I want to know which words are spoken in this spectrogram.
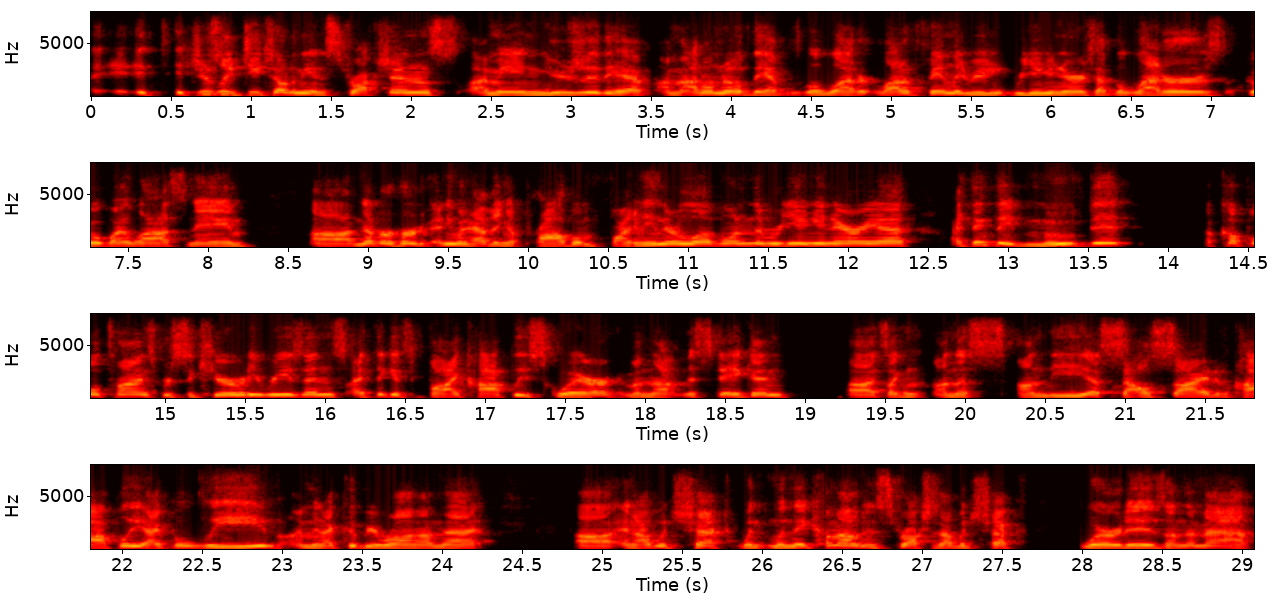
it, it's usually detailed in the instructions. I mean, usually they have. I, mean, I don't know if they have the letter. A lot of family re- reunioners have the letters go by last name. Uh, I've never heard of anyone having a problem finding their loved one in the reunion area. I think they've moved it a couple times for security reasons. I think it's by Copley Square, if I'm not mistaken. Uh, it's like on the on the uh, south side of Copley, I believe. I mean, I could be wrong on that. Uh, and I would check when, when they come out instructions, I would check where it is on the map.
